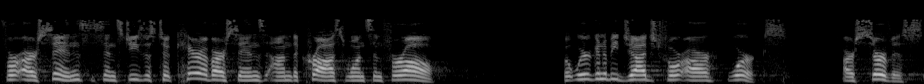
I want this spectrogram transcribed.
for our sins, since Jesus took care of our sins on the cross once and for all. But we're going to be judged for our works, our service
